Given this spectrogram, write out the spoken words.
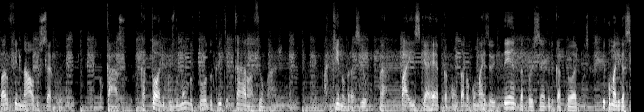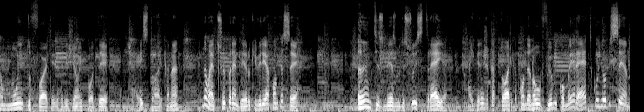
para o final do século XX. No caso, católicos do mundo todo criticaram a filmagem. Aqui no Brasil, ah, país que à época contava com mais de 80% de católicos e com uma ligação muito forte entre religião e poder, que já é histórica, né? Não é de surpreender o que viria a acontecer. Antes mesmo de sua estreia, a Igreja Católica condenou o filme como herético e obsceno,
